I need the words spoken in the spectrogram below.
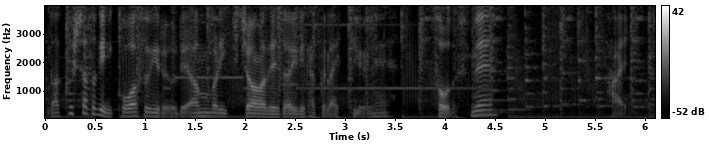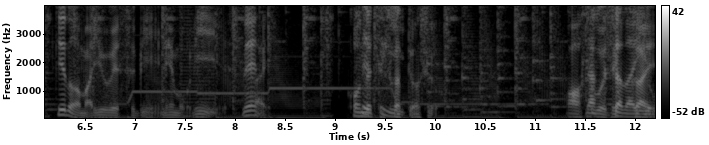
となくした時に怖すぎるのであんまり貴重なデータ入れたくないっていうね。そうですね。はい。っていうのがまあ USB メモリーですね、はい、コンデン使ってますよ。あすごいでっかい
